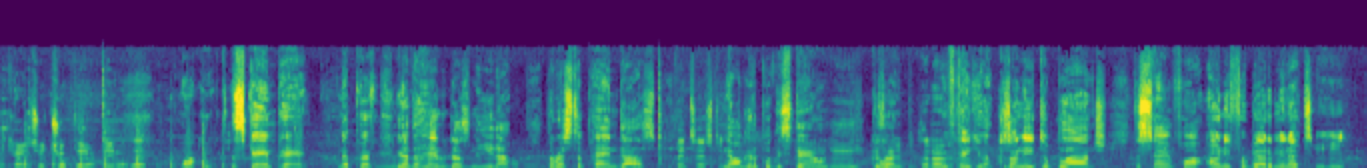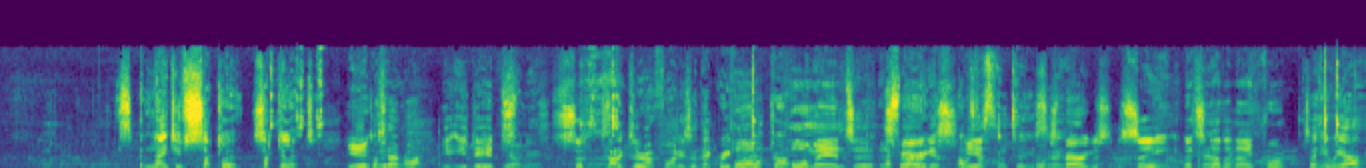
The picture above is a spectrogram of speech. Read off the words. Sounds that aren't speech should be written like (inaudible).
Okay, so chop that up there like that. Michael, the Scanpan. Isn't that perfect? You know the handle doesn't heat up. The rest of the pan does. Fantastic. Now I'm going to put this down because Want I to put that over well, thank you because I need to blanch the samphire only for about a minute. Mm-hmm. It's a native succulent. Succulent. yeah. Did that right? You, you did. Yeah, I know. So, It's not a xerophyte, is it? That Greek poor, word, John? poor man's uh, asparagus. Asparagus. I was yes. listening to you, Or see? asparagus of the sea. That's Yeah. another name for it. So here we are.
